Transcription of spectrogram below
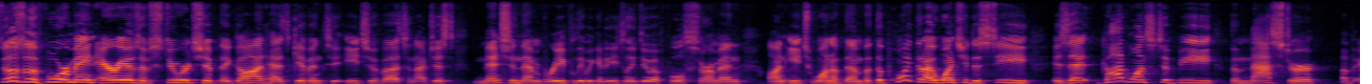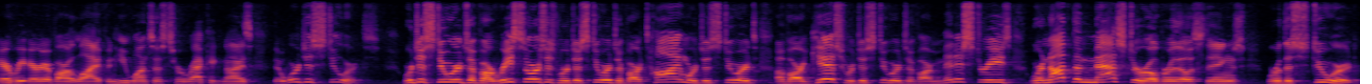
So, those are the four main areas of stewardship that God has given to each of us, and I've just mentioned them briefly. We could easily do a full sermon on each one of them. But the point that I want you to see is that God wants to be the master of every area of our life, and He wants us to recognize that we're just stewards. We're just stewards of our resources. We're just stewards of our time. We're just stewards of our gifts. We're just stewards of our ministries. We're not the master over those things. We're the steward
